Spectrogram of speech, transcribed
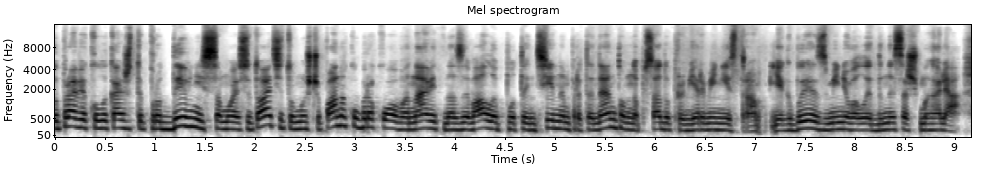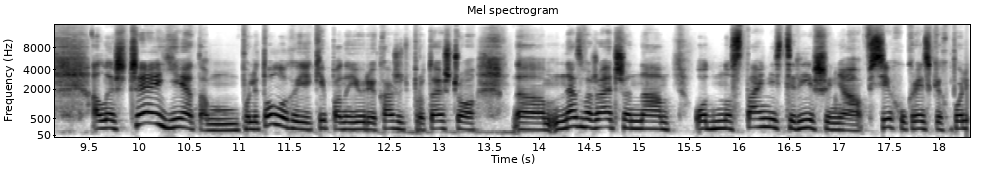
ви праві, коли кажете про дивність самої ситуації, тому що пана Кубракова навіть називали потенційним претендентом на посаду прем'єр-міністра, якби змінювали Дениса Шмигаля. Але ще є там політологи, які пане Юрію кажуть про те, що е, незважаючи на одностайність рішення всіх українських політиків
